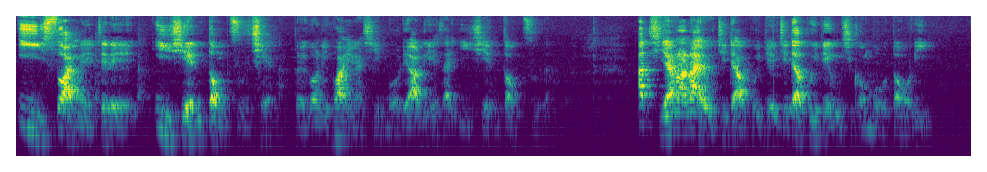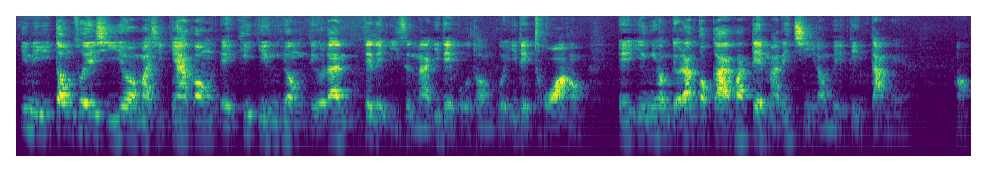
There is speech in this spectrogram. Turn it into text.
预算诶，即个预先动之前啦，就是讲你法院若是无了，你会使预先动之啦。啊，是安怎哪会有即条规定？即条规定毋是讲无道理。因为伊当初时吼，嘛是惊讲会去影响着咱即个预算啊，一直无通过，一直拖吼，会影响着咱国家诶发展嘛，你钱拢袂叮当诶，吼。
